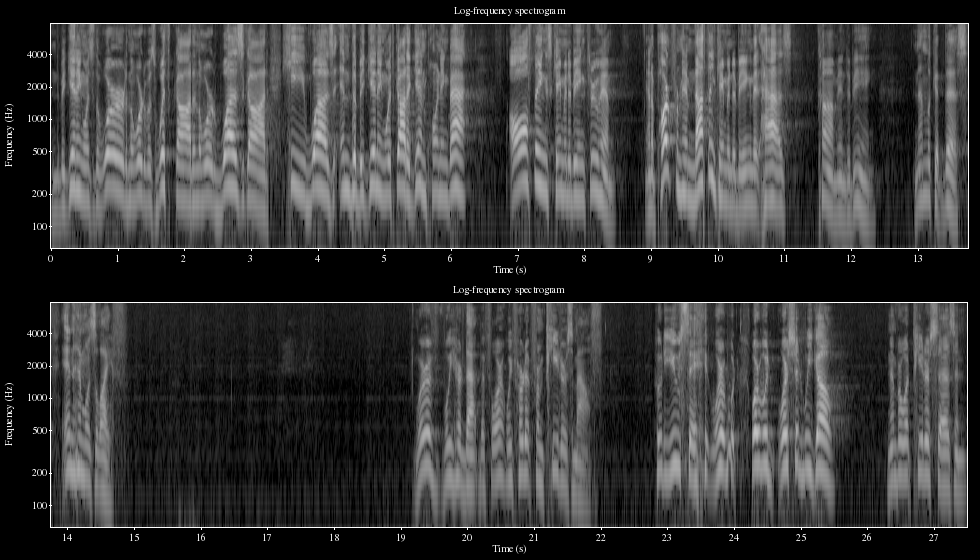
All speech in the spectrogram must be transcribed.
In the beginning was the Word, and the Word was with God, and the Word was God. He was in the beginning with God, again pointing back. All things came into being through Him. And apart from Him, nothing came into being that has come into being. And then look at this in Him was life. Where have we heard that before? We've heard it from Peter's mouth. Who do you say? Where, would, where, would, where should we go? Remember what Peter says in,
